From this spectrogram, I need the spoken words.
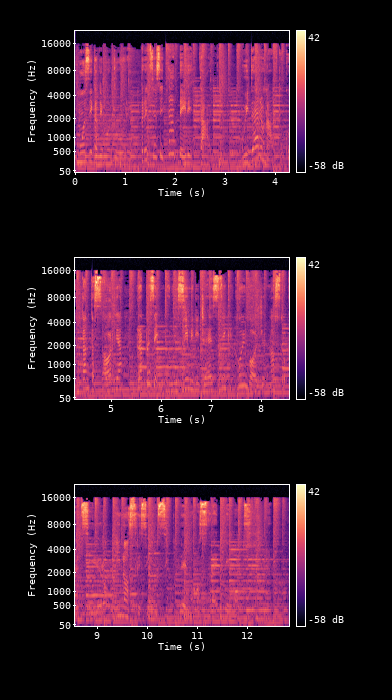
Musica dei motori, preziosità dei dettagli. Guidare un'auto con tanta storia rappresenta un insieme di gesti che coinvolge il nostro pensiero, i nostri sensi, le nostre emozioni.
